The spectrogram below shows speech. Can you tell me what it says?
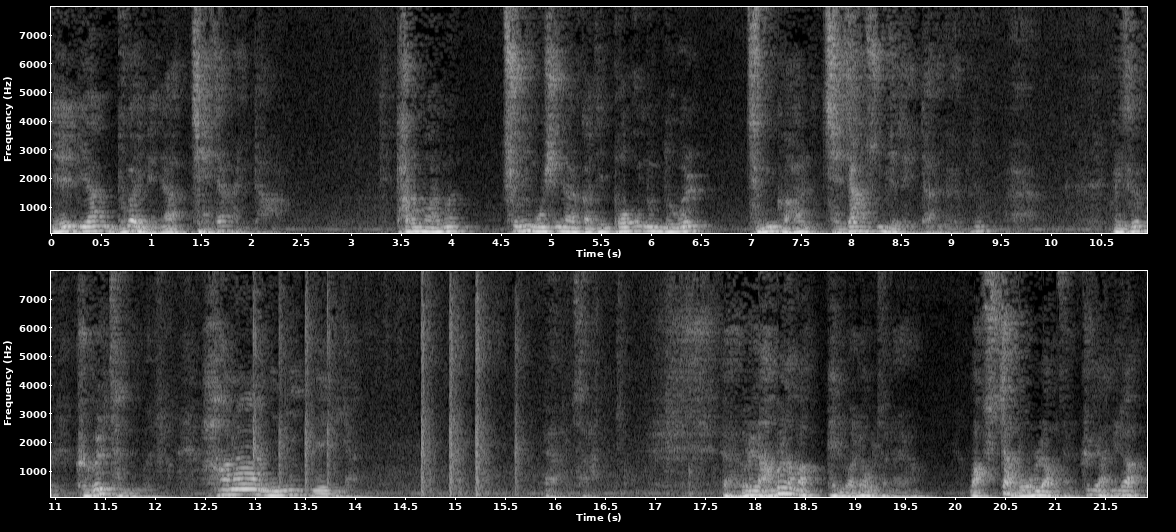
예비한 누가 있느냐? 제자가 있다. 다른 말하면 주님 오신 날까지 복음 운동을 증거할 제자가 숨겨져 있다는 거예요. 그죠? 그래서 그걸 찾는 거죠. 하나님이 예비한 야, 사람. 야, 우리는 아무나 막 데리고 가려고 그러잖아요. 막 숫자 모으려고 하잖아요. 그게 아니라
